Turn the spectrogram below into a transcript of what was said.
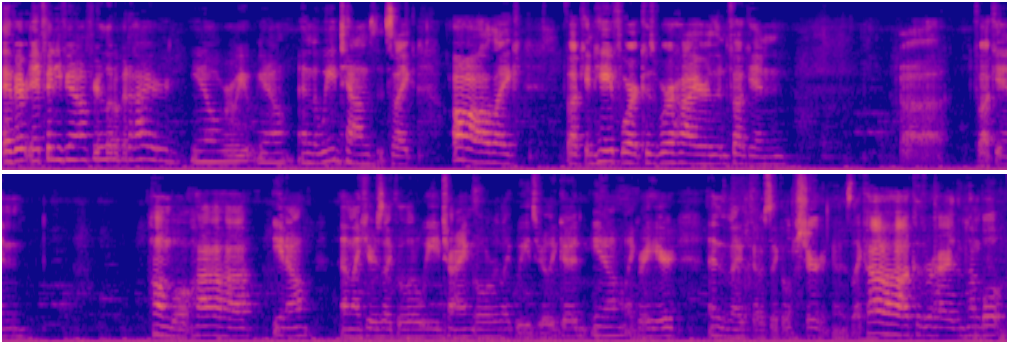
if if any of you know if you're a little bit higher, you know where we, you know, and the weed towns, it's like, oh, like fucking hate for it because we're higher than fucking, uh, fucking Humboldt, ha ha you know. And like here's like the little weed triangle where like weed's really good, you know, like right here. And like that was like a little shirt, and it was like ha ha because we're higher than Humboldt.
